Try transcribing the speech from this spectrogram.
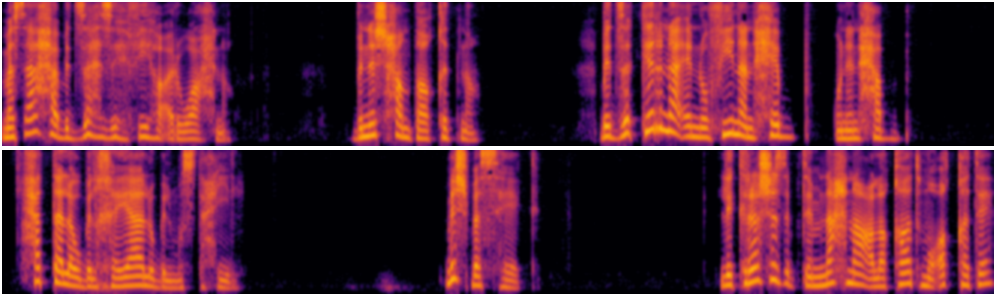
مساحة بتزهزه فيها أرواحنا بنشحن طاقتنا بتذكرنا إنه فينا نحب وننحب حتى لو بالخيال وبالمستحيل. مش بس هيك. الكراشز بتمنحنا علاقات مؤقتة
